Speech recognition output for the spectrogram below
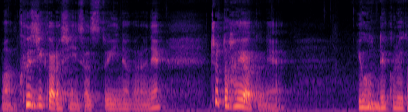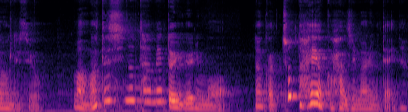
まあ、9時から診察と言いながらねちょっと早くね呼んでくれたんですよ。まあ私のためというよりもなんかちょっと早く始まるみたいな。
